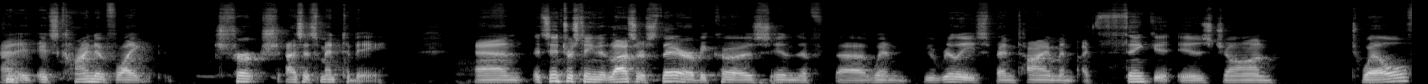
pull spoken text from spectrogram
and hmm. it, it's kind of like church as it's meant to be and it's interesting that lazarus there because in the uh, when you really spend time and i think it is john 12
